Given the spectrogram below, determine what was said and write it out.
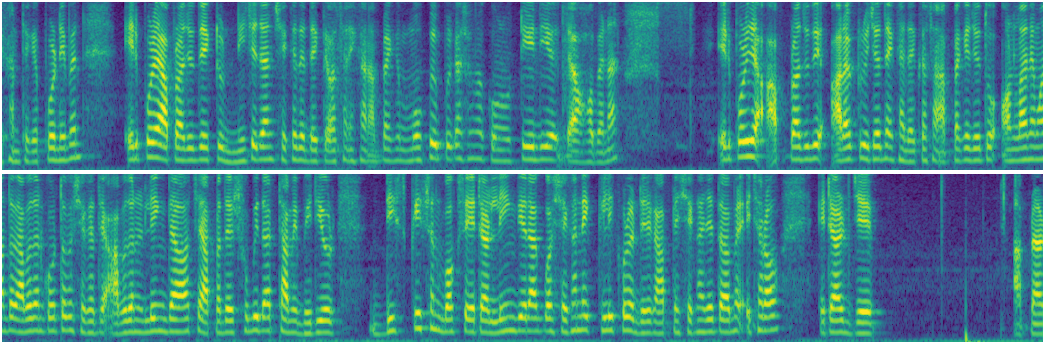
এখান থেকে পড়ে নেবেন। এরপরে আপনারা যদি একটু নিচে যান, সেক্ষেত্রে দেখতে পাচ্ছেন এখানে আপনাকে মৌখিক পরীক্ষার সময় কোনো টি দিয়ে দেওয়া হবে না। এরপরে যে আপনারা যদি আরও একটু রিচার্জ এখানে দেখতে আপনাকে যেহেতু অনলাইনের মাধ্যমে আবেদন করতে হবে, সেক্ষেত্রে আবেদনের লিঙ্ক দেওয়া আছে। আপনাদের সুবিধার্থে আমি ভিডিওর ডিসক্রিপশন বক্সে এটার লিঙ্ক দিয়ে রাখব। সেখানে ক্লিক করে আপনি সেখানে যেতে পারবেন। এছাড়াও এটার যে আপনার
